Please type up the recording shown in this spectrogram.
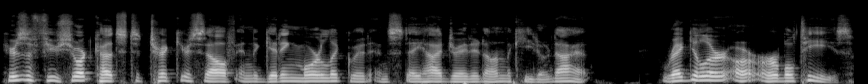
Here's a few shortcuts to trick yourself into getting more liquid and stay hydrated on the keto diet. Regular or herbal teas.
